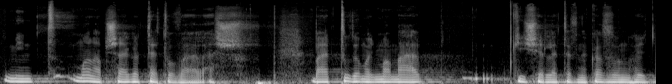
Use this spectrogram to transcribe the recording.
Mint manapság a tetoválás. Bár tudom, hogy ma már kísérleteznek azon, hogy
